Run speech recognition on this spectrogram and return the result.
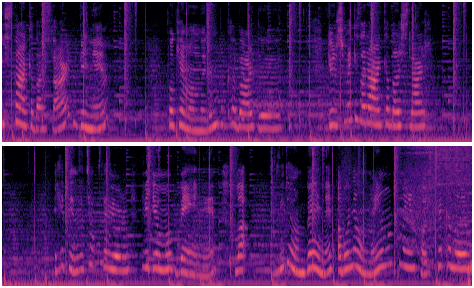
İşte arkadaşlar benim Pokemon'larım bu kadardı. Görüşmek üzere arkadaşlar. Hepinizi çok seviyorum. Videomu beğenip, la, videomu beğenip abone olmayı unutmayın. Hoşçakalın.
